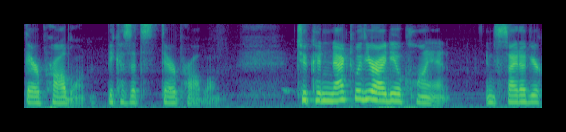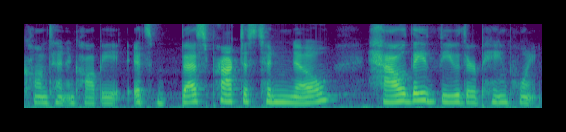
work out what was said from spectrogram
their problem because it's their problem. To connect with your ideal client inside of your content and copy, it's best practice to know how they view their pain point.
